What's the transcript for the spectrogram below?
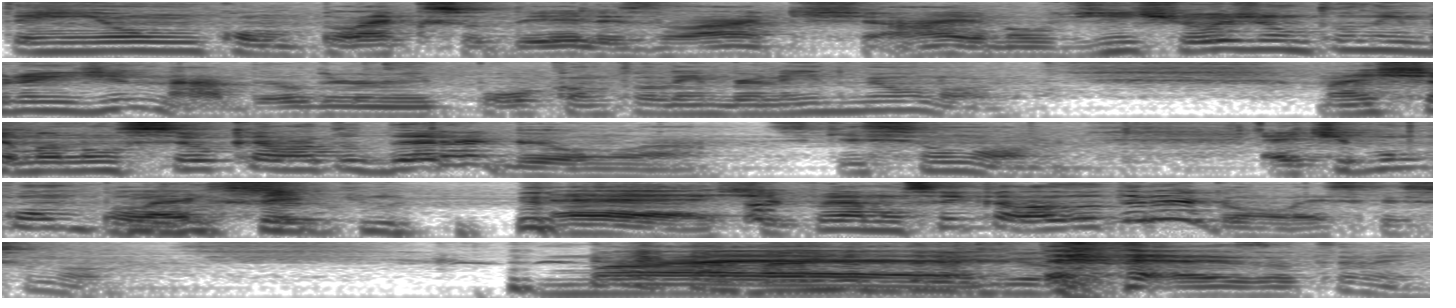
Tem um complexo deles lá que. Ai, eu. Gente, hoje eu não tô lembrando de nada. Eu dormi pouco, eu não tô lembrando nem do meu nome. Mas chama não sei o que lá do Dragão lá. Esqueci o nome. É tipo um complexo. É, tipo, é não sei o que lá do Dragão lá, esqueci o nome. Caverna do Mas. Dragão. é, exatamente.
